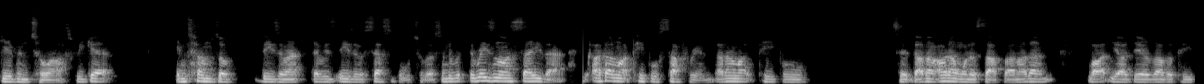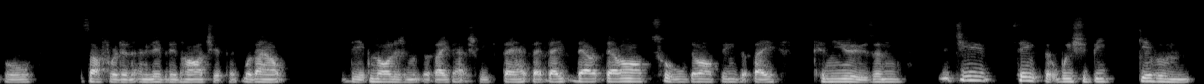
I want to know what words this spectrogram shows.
given to us. We get in terms of these are there is these are accessible to us. And the, the, reason I say that, I don't like people suffering. I don't like people to. I don't. I don't want to suffer, and I don't like the idea of other people suffering and, and living in hardship without the acknowledgement that they actually they that they there there are tools, there are things that they can use. And do you think that we should be given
